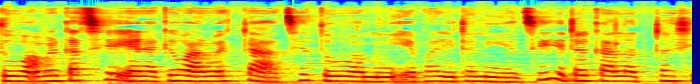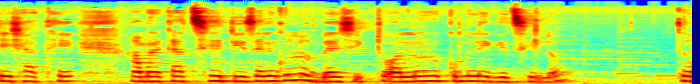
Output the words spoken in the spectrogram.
তো আমার কাছে এর আগেও আরও একটা আছে, তো আমি এবার এটা নিয়েছি। এটার কালারটা সেই সাথে আমার কাছে ডিজাইনগুলো বেশ একটু অন্যরকম লেগেছিল। তো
